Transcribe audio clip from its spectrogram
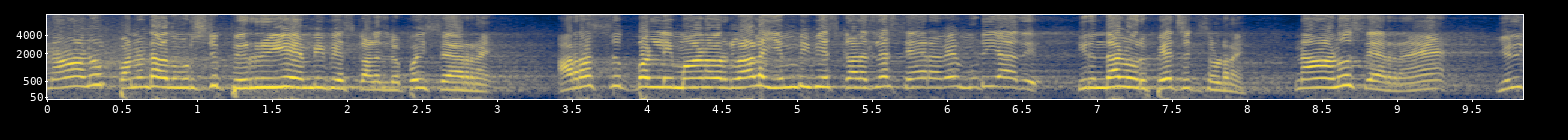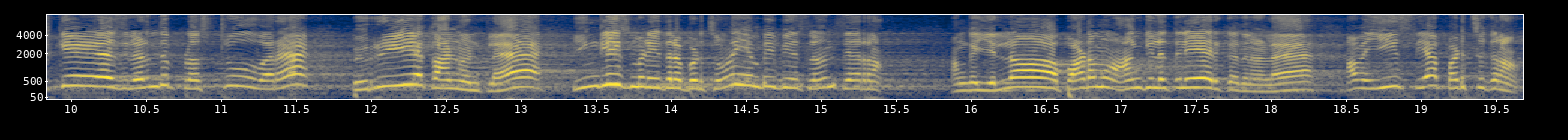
நானும் பன்னெண்டாவது முடிச்சுட்டு பெரிய எம்பிபிஎஸ் காலேஜில் போய் சேர்றேன். அரசு பள்ளி மாணவர்களால் எம்பிபிஎஸ் காலேஜில் சேரவே முடியாது. இருந்தாலும் ஒரு பேச்சுக்கு சொல்கிறேன் நானும் சேர்றேன். எல்கேஜிலேருந்து ப்ளஸ் டூ வர பெரிய கான்வென்ட்டில் இங்கிலீஷ் மீடியத்தில் படித்தவனும் எம்பிபிஎஸ்ல வந்து சேர்றான். அங்கே எல்லா பாடமும் ஆங்கிலத்திலேயே இருக்கிறதுனால அவன் ஈஸியாக படிச்சுக்கிறான்.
